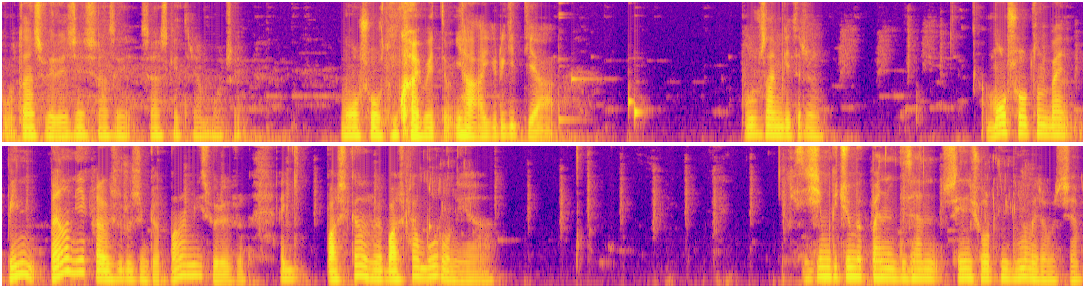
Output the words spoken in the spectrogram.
Bu utanç verici şans, şans getiren mor şey. Mor şortumu kaybettim. Ya yürü git ya. Bulursam getiririm. Mor şortun ben benim bana niye karıştırıyorsun ki? Bana niye söylüyorsun? Ya git başkan başkan bul onu ya. İşim gücüm yok ben de sen senin şortunu bulmamaya çalışacağım.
